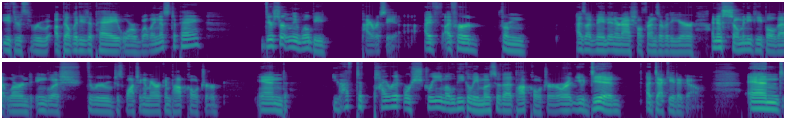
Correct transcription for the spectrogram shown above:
either through ability to pay or willingness to pay, there certainly will be piracy. I've I've heard from as I've made international friends over the year, I know so many people that learned English through just watching American pop culture. And you have to pirate or stream illegally most of that pop culture, or you did a decade ago. And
